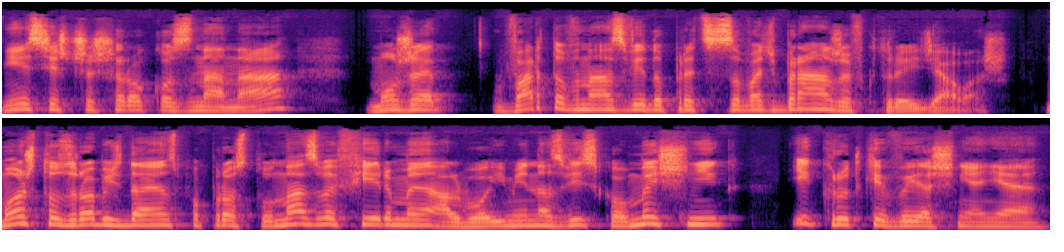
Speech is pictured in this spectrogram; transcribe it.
nie jest jeszcze szeroko znana, może warto w nazwie doprecyzować branżę, w której działasz. Możesz to zrobić dając po prostu nazwę firmy albo imię, nazwisko, myślnik i krótkie wyjaśnienie,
